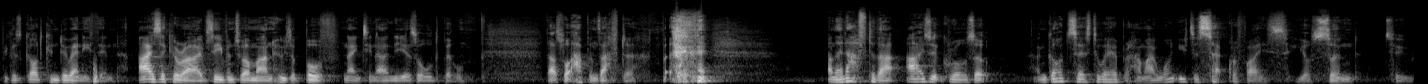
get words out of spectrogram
because God can do anything. Isaac arrives, even to a man who's above 99 years old, Bill. That's what happens after. and then after that, Isaac grows up, and God says to Abraham, I want you to sacrifice your son to.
